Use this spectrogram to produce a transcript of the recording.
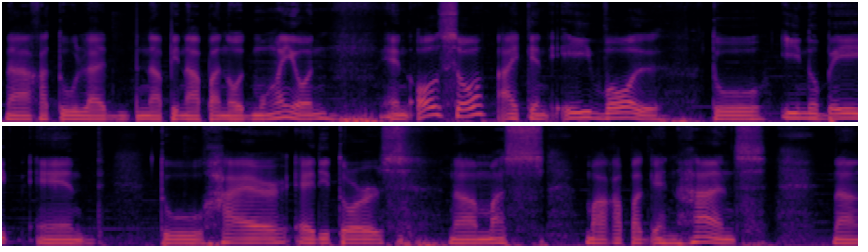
na katulad na pinapanood mo ngayon. And also, I can able to innovate and to hire editors na mas makakapag-enhance ng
